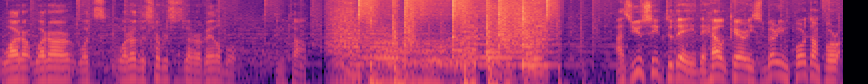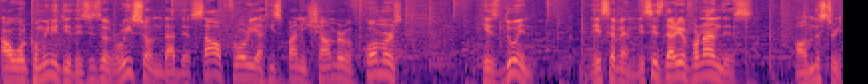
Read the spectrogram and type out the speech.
what are, what are what's what are the services that are available in town. As you see today, the healthcare is very important for our community. This is a reason that the South Florida Hispanic Chamber of Commerce is doing this event. This is Dariel Fernandez on the street.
